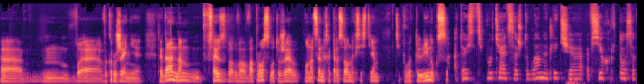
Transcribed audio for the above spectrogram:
э, в, в окружении, тогда нам встает вопрос вот уже полноценных операционных систем – типа вот Linux. А то есть получается, что главное отличие всех ртосов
